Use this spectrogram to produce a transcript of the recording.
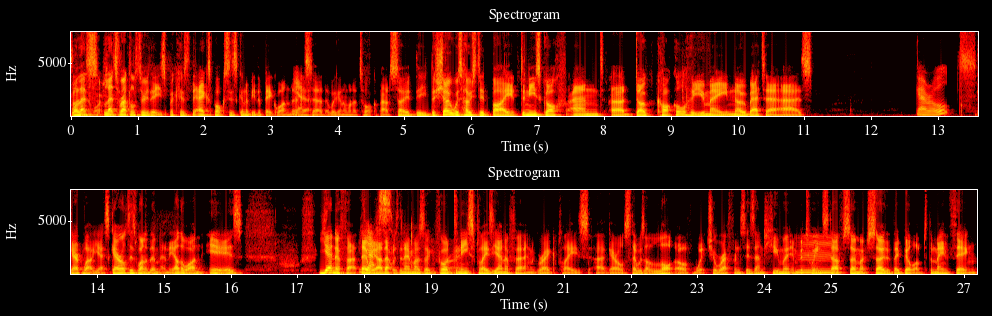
Well, let's let's rattle through these because the Xbox is going to be the big one that uh, that we're going to want to talk about. So the the show was hosted by Denise Gough and uh, Doug Cockle, who you may know better as Geralt. Ger- well, yes, Geralt is one of them, and the other one is Yennefer. There we are. That was the name I was looking for. Denise plays Yennefer, and Greg plays uh, Geralt. So there was a lot of Witcher references and humor in between Mm. stuff. So much so that they built up to the main thing,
